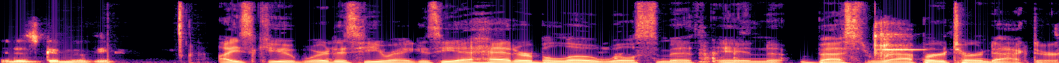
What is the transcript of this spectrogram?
It is a good movie. Ice Cube, where does he rank? Is he ahead or below Will Smith in best rapper turned actor?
